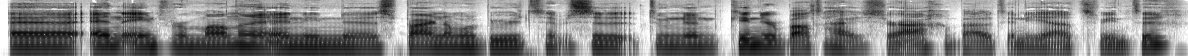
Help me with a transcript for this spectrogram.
eh, en één voor mannen. En in de Spaarnamer buurt hebben ze toen een kinderbadhuis eraan gebouwd in de jaren twintig.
